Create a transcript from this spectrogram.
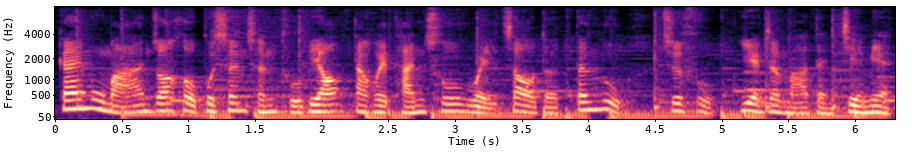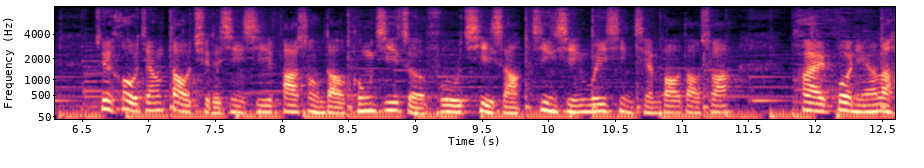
该木马安装后不生成图标，但会弹出伪造的登录、支付、验证码等界面，最后将盗取的信息发送到攻击者服务器上进行微信钱包盗刷。快过年了，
